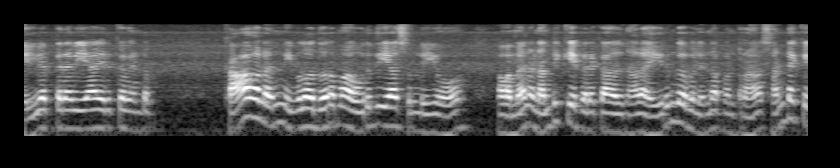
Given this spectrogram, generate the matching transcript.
தெய்வப்பிறவியாக இருக்க வேண்டும். காவலன் இவ்வளோ தூரமாக உறுதியாக சொல்லியும் அவன் மேலே நம்பிக்கை பிறக்காததுனால இருங்கவள் என்ன பண்ணுறான் சண்டைக்கு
